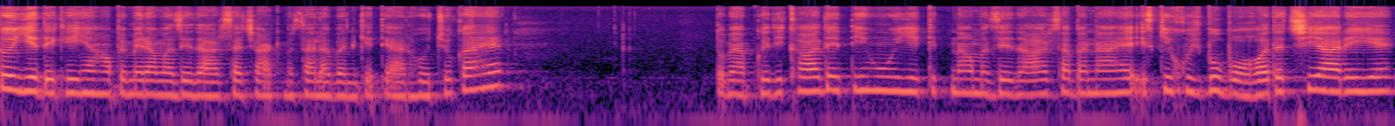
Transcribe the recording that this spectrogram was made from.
तो ये देखिए यहाँ पे मेरा मज़ेदार सा चाट मसाला बन के तैयार हो चुका है। तो मैं आपको दिखा देती हूँ, ये कितना मज़ेदार सा बना है। इसकी खुशबू बहुत अच्छी आ रही है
